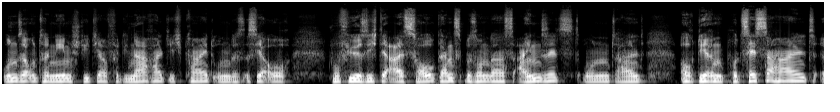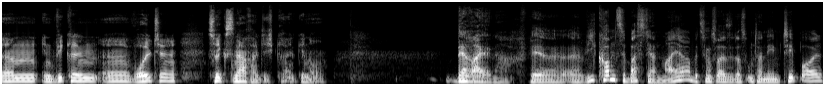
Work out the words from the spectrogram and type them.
unser Unternehmen steht ja für die Nachhaltigkeit und das ist ja auch, wofür sich der ASV ganz besonders einsetzt und halt auch deren Prozesse halt ähm, entwickeln äh, wollte, zwecks Nachhaltigkeit, genau der Reihe nach. Wer, äh, wie kommt Sebastian Mayer bzw. das Unternehmen Tip Oil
